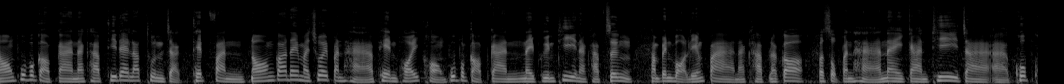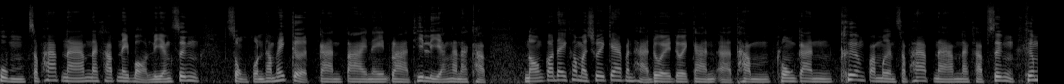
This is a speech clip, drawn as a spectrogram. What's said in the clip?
น้องผู้ประกอบการนะครับที่ได้รับทุนจากเท d ฟัน น้องก็ได้มาช่วยปัญหาเพนพอยต์ของผู้ประกอบการในพื้นที่นะครับซึ่งทำเป็นบ่อเลี้ยงปลานะครับแล้วก็ประสบปัญหาในการที่จะควบคุมสภาพน้ำนะครับในบ่อเลี้ยง ซึ่งส่งผลทำให้เกิดการตายในปลาที่เลี้ยงนะครับน้องก็ได้เข้ามาช่วยแก้ปัญหาโดย โดยการอ่าทำโครงการเครื่องประเมินสภาพน้ำนะครับซึ่งเครื่อง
